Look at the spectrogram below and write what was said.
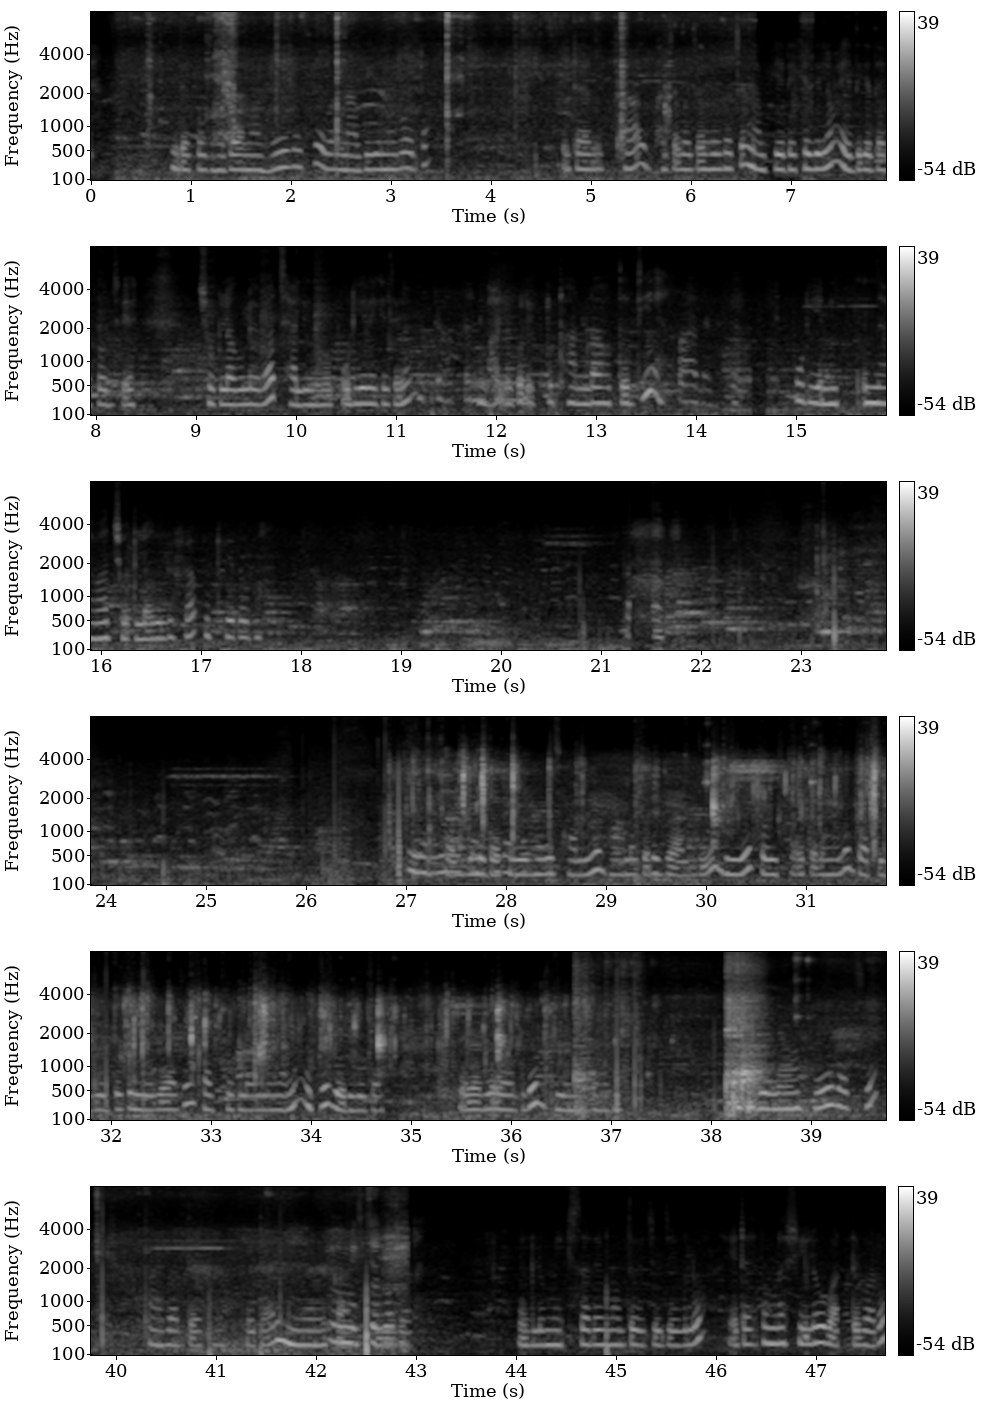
দেখো ভাজা আমার হয়ে গেছে, এবার নাবিয়ে নেব এটা। এটা থাক, ভাজা ভাজা হয়ে গেছে, নাবিয়ে রেখে দিলাম। এদিকে দেখো যে ছোকলাগুলো এবার ছালিয়ে নেব, পুড়িয়ে রেখেছিলাম। ভালো করে একটু ঠান্ডা হতে দিয়ে পুড়িয়ে নেওয়া ছোকলাগুলো সব উঠিয়ে দেবো। সবগুলো দেখো এইভাবে ছাড়িয়ে ভালো করে জল দিয়ে ধুয়ে পরিষ্কার করে নেব যাতে যেটুকু লেগে আছে সব ছোকলাগুলো যেন উঠে বেরিয়ে যায়। এভাবে এগুলো ধুয়ে নিতে হবে। ধুয়ে নেওয়া হয়ে গেছে। আবার দেখো এটার মেন কাজ এগুলো মিক্সারের মধ্যে হয়েছে যেগুলো। এটা তোমরা শিলেও বাটতে পারো,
